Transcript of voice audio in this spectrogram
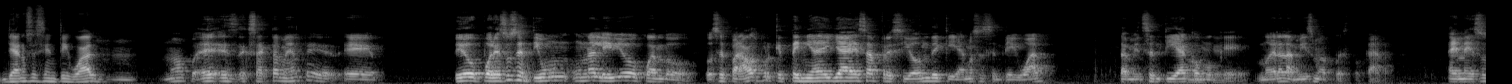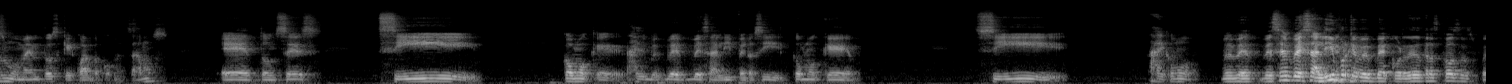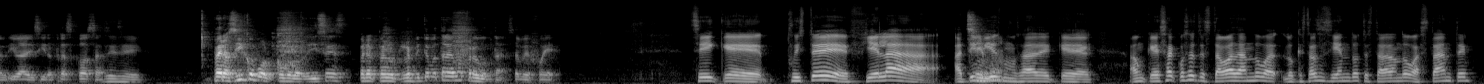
ya no se siente igual. No, pues e, es exactamente. Eh, Digo, por eso sentí un, un alivio cuando nos separamos, porque tenía ya esa presión de que ya no se sentía igual. También sentía como que no era la misma, pues, tocar en esos momentos que cuando comenzamos. Eh, entonces, sí, como que, ay, me, salí, pero sí, como que, sí, ay, como, me, me, salí porque me, acordé de otras cosas, pues iba a decir otras cosas. Sí, sí. Pero sí, como, como lo dices, pero, pero repíteme otra vez la pregunta, se me fue. Sí, que fuiste fiel a, a ti mismo, o sea, de que aunque esa cosa te estaba dando, lo que estás haciendo te está dando bastante,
